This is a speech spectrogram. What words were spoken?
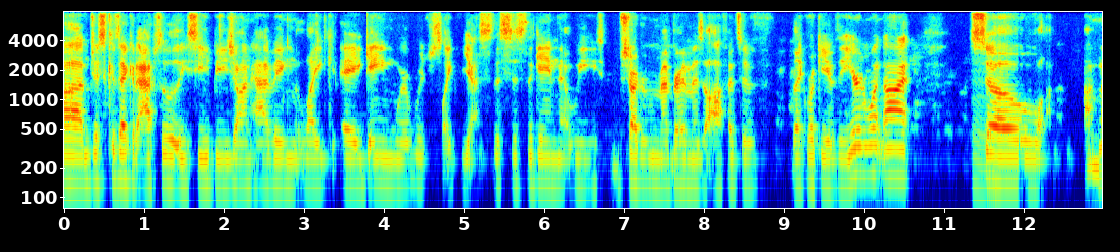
Um, just because I could absolutely see Bijan having like a game where we're just like, yes, this is the game that we start to remember him as the offensive like rookie of the year and whatnot. So I'm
